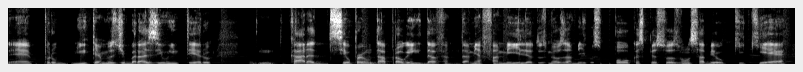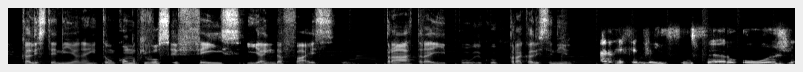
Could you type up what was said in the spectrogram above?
é, pro, em termos de Brasil inteiro. Cara, se eu perguntar para alguém da, da, minha família, dos meus amigos, poucas pessoas vão saber o que, que é calistenia, né? Então, como que você fez e ainda faz para atrair público para calistenia? Cara, vou ser bem sincero, hoje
